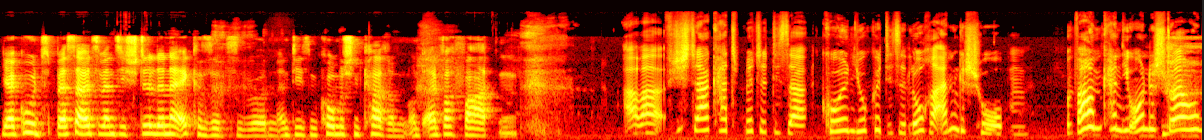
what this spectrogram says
Ja gut, besser als wenn sie still in der Ecke sitzen würden, in diesem komischen Karren und einfach warten. Aber wie stark hat bitte dieser Kohlenjucke diese Lore angeschoben? Und warum kann die ohne Steuerung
